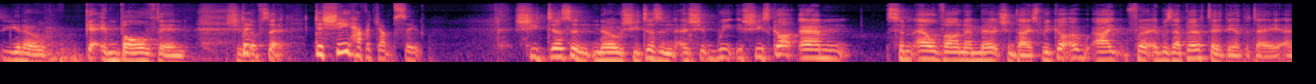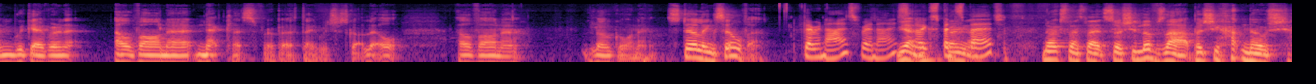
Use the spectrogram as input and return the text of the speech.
you know, get involved in. She Do- loves it. Does she have a jumpsuit? She doesn't. No, she doesn't. Uh, She, we, she's got um, some Elvana merchandise. We got a, I for it was her birthday the other day, and we gave her an Elvana necklace for her birthday, which has got a little Elvana logo on it, sterling silver. Very nice, very nice. Yeah, no expense nice. spared. No expense spared. So she loves that, but she had no. She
